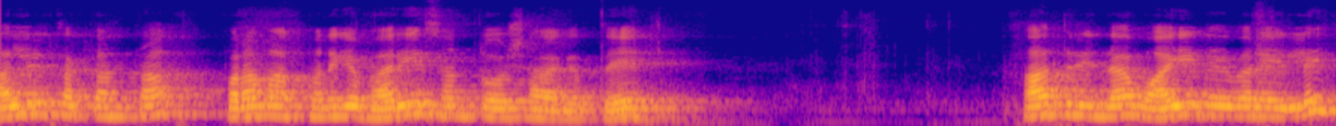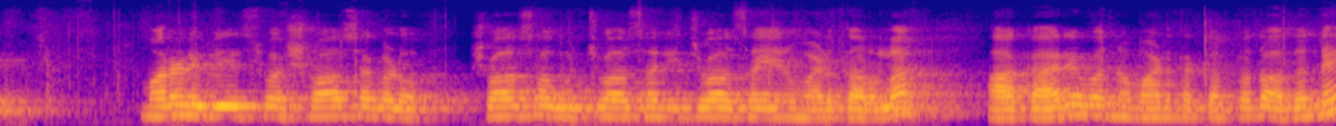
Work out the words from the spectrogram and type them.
ಅಲ್ಲಿರ್ತಕ್ಕಂಥ ಪರಮಾತ್ಮನಿಗೆ ಭಾರಿ ಸಂತೋಷ ಆಗುತ್ತೆ. ಆದ್ದರಿಂದ ವಾಯುದೇವರ ಇಲ್ಲಿ ಮರಳಿ ಬೀಸುವ ಶ್ವಾಸಗಳು, ಶ್ವಾಸ, ಉಚ್ಛ್ವಾಸ, ನಿಜ್ವಾಸ ಏನು ಮಾಡ್ತಾರಲ್ಲ, ಆ ಕಾರ್ಯವನ್ನು ಮಾಡ್ತಕ್ಕಂಥದ್ದು ಅದನ್ನೇ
